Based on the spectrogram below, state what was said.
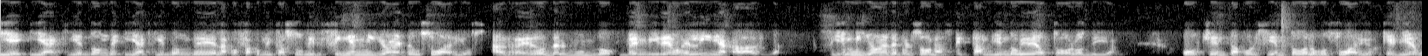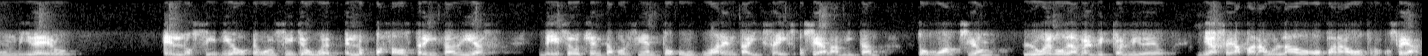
Y, aquí es donde y aquí es donde la cosa comienza a subir. 100 millones de usuarios alrededor del mundo ven videos en línea cada día. 100 millones de personas están viendo videos todos los días. 80% de los usuarios que vieron un video en los sitios en un sitio web en los pasados 30 días, de ese 80%, un 46, o sea, la mitad tomó acción luego de haber visto el video, ya sea para un lado o para otro. O sea,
